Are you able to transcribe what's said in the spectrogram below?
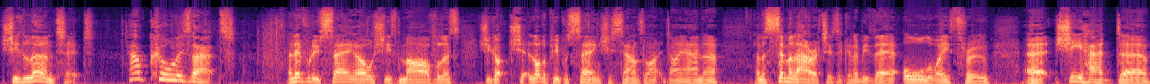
She learnt it. How cool is that? And everybody's saying, "Oh, she's marvellous." She got she, a lot of people saying she sounds like Diana, and the similarities are going to be there all the way through. Uh, she had uh,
